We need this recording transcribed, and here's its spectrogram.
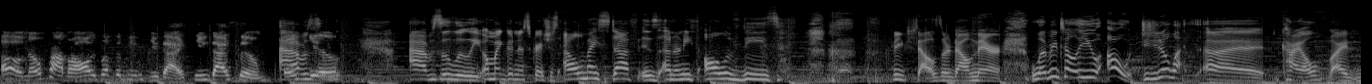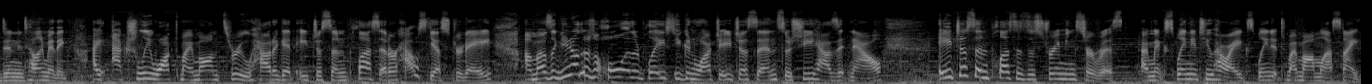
Oh, no problem. I always love to be with you guys. See you guys soon. Thank Absolutely. you. Absolutely. Oh my goodness gracious. All my stuff is underneath all of these beach towels are down there. Let me tell you, oh, did you know, uh, Kyle, I didn't tell him anything. I actually walked my mom through how to get HSN Plus at her house yesterday. Um, I was like, you know, there's a whole other place you can watch HSN, so she has it now. HSN Plus is a streaming service. I'm explaining to you how I explained it to my mom last night.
